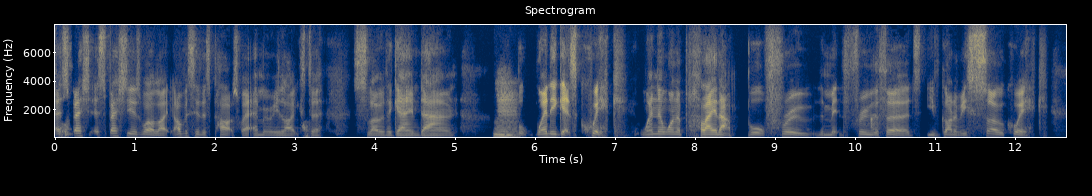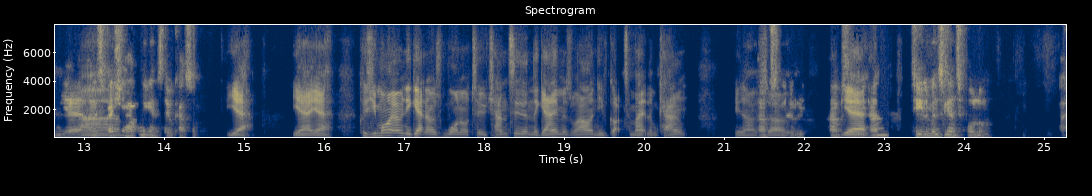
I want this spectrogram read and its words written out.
I especially especially as well. Like obviously, there's parts where Emery likes to slow the game down, mm, but when it gets quick, when they want to play that ball through the mid through the thirds, you've got to be so quick. yeah, and especially Um, happened against Newcastle. Yeah, yeah, yeah. Because you might only get those one or two chances in the game as well, and you've got to make them count. You know, so Absolutely, absolutely. yeah. And Tielemans against Fulham, I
